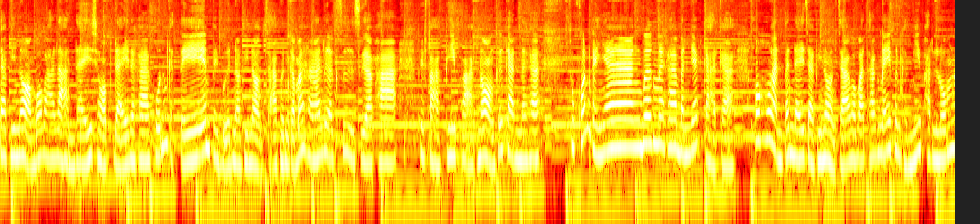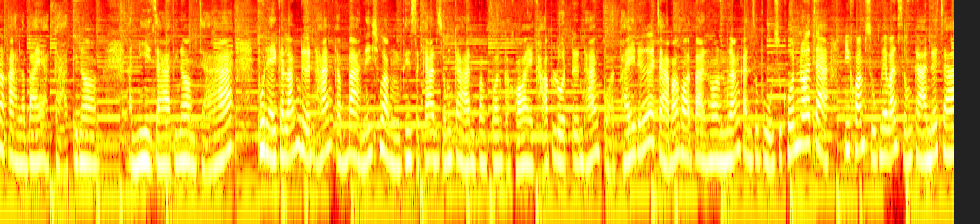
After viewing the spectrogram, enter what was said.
จ้าพี่น้องบ่ว่าร้านใดช็อปใดนะคะคนก็เต็มไปเบิดเนาะพี่น้องจ้าเพิ่นก็มาหาเลือกซื้อเสื้อผ้าไปฝากพี่ฝากน้องคือกันนะคะ ทุกคนก็ย่างเบิ่งนะคะ บรรยากาศก็บ่ฮ้อนปานใดจ้าพี่น้องจ้าเพราะว่าทางในเพิ่นก็มีพัดลมเนาะค่ะระบายอากาศพี่น้อง อันนี้จ้าพี่น้องจ้าผู้ใดกำลังเดินทางกลับบ้านในช่วงเทศกาลสงการปังปอนก็ขอให้ขับรถเดินทางปลอดภัยเด้อจ้ามาฮอดบ้านฮอดเมืองกันสุผูสุคนเนาะจ้ามีความสุขในวันสงการเด้อจ้า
